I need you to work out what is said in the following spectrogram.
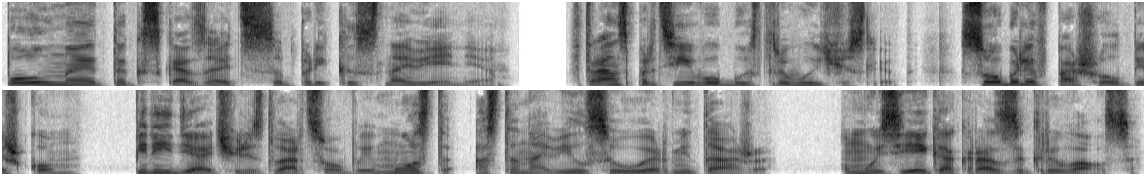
полное, так сказать, соприкосновение. В транспорте его быстро вычислят. Соболев пошел пешком. Перейдя через Дворцовый мост, остановился у Эрмитажа. Музей как раз закрывался.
